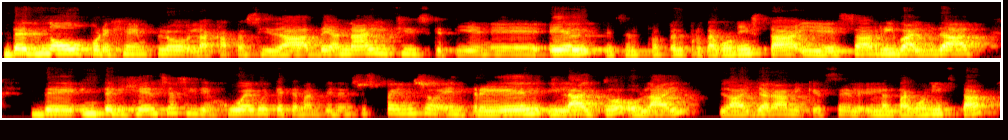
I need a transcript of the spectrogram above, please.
Dead Note, por ejemplo, la capacidad de análisis que tiene él, que es el, protagonista, y esa rivalidad de inteligencias y de juego y que te mantiene en suspenso entre él y Laito, o Lai, Light Yagami, que es el, antagonista,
